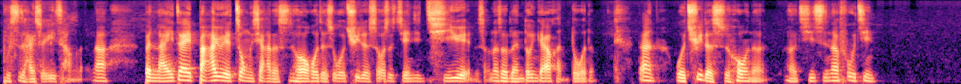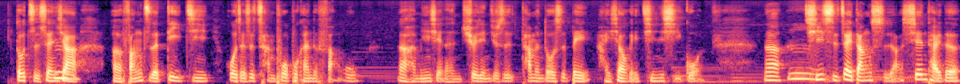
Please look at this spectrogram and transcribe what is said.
不是海水浴场了。那本来在八月仲夏的时候，或者是我去的时候是接近七月的时候，那时候人都应该要很多的。但我去的时候呢，呃，其实那附近都只剩下呃房子的地基，或者是残破不堪的房屋。那很明显的很确定，就是，他们都是被海啸给侵袭过。那其实，在当时啊，仙台的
